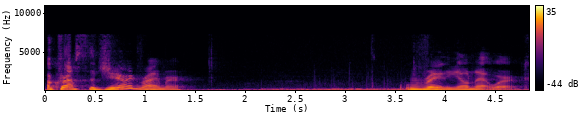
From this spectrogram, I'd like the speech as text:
Across the Jared Rimer Radio Network.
